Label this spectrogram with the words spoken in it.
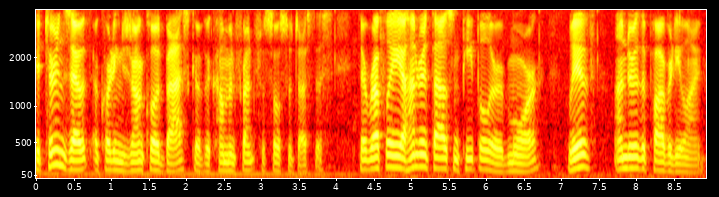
It turns out, according to Jean-Claude Basque of the Common Front for Social Justice, that roughly 100,000 people or more live under the poverty line.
